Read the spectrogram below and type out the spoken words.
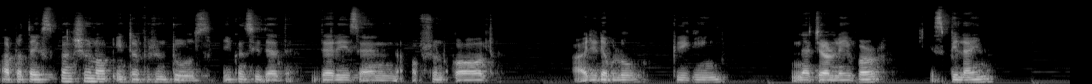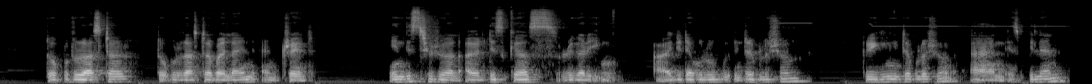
After the expansion of interpolation tools you can see that there is an option called IDW kriging natural neighbor spline Topo to raster, Topo to raster by line and trend. In this tutorial, I will discuss regarding IDW interpolation, kriging interpolation and spline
